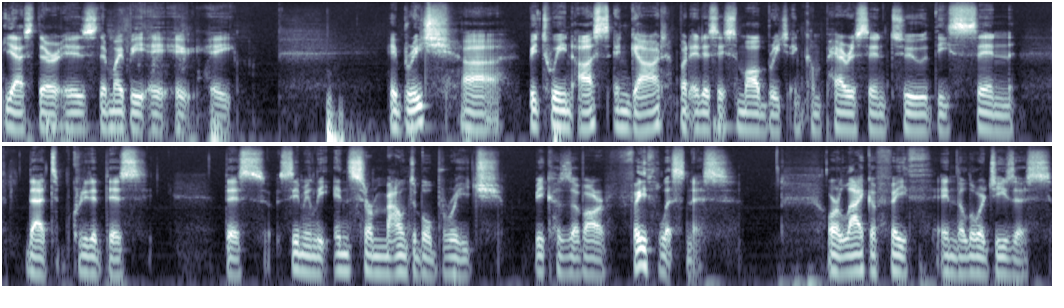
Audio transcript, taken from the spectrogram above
yes, there is there might be a a a, a breach uh, between us and God, but it is a small breach in comparison to the sin that created this this seemingly insurmountable breach because of our faithlessness or lack of faith in the Lord Jesus.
